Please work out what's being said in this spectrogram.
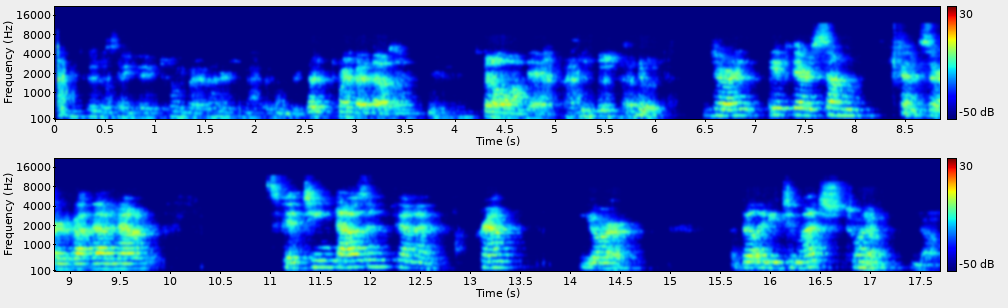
Good the same thing, twenty-five hundred, twenty-five hundred. or twenty-five thousand. It's been a long day. Jordan, if there's some concern about that amount. Is fifteen thousand gonna cramp your ability too much? Twenty? No, no.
